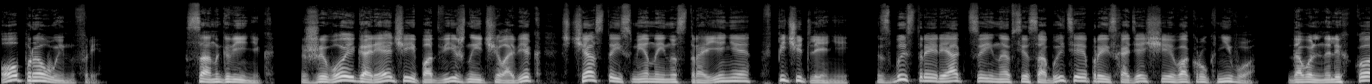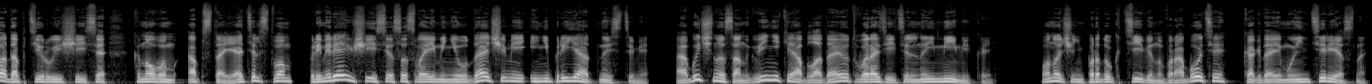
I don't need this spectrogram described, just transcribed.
Опра Уинфри. Сангвиник – живой, горячий и подвижный человек с частой сменой настроения, впечатлений, с быстрой реакцией на все события, происходящие вокруг него, довольно легко адаптирующийся к новым обстоятельствам, примиряющийся со своими неудачами и неприятностями. Обычно сангвиники обладают выразительной мимикой. Он очень продуктивен в работе, когда ему интересно,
